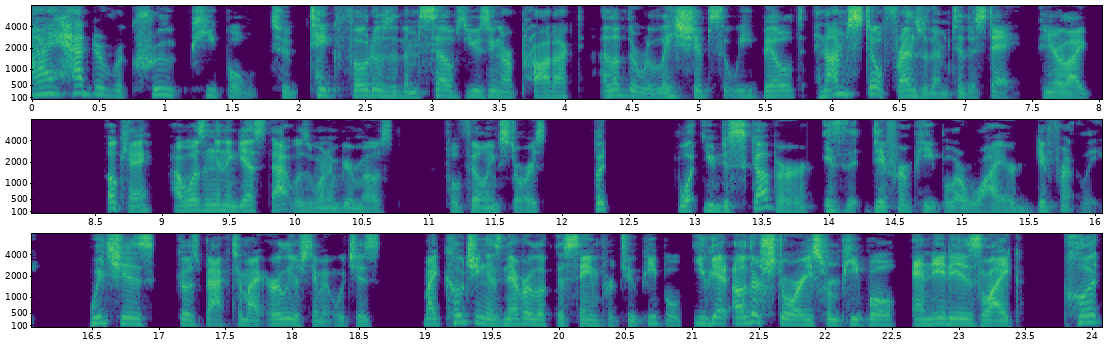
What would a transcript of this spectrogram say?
I had to recruit people to take photos of themselves using our product. I love the relationships that we built and I'm still friends with them to this day. And you're like, okay, I wasn't going to guess that was one of your most fulfilling stories But what you discover is that different people are wired differently, which is goes back to my earlier statement, which is my coaching has never looked the same for two people. You get other stories from people and it is like, put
